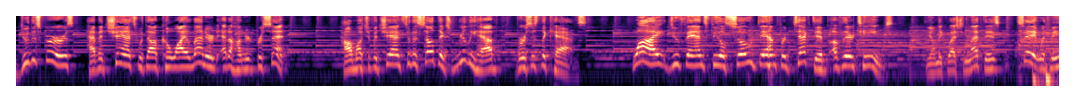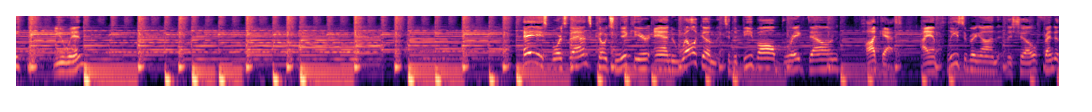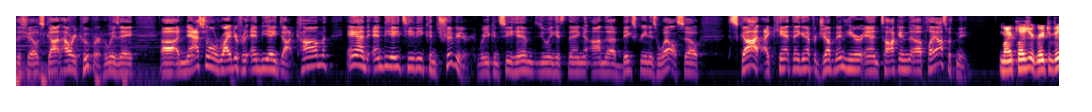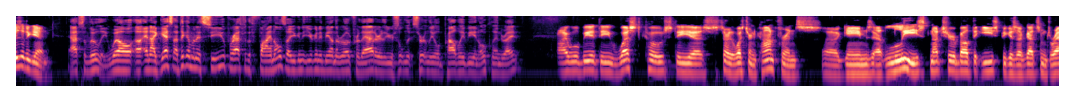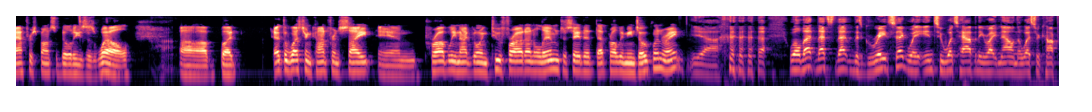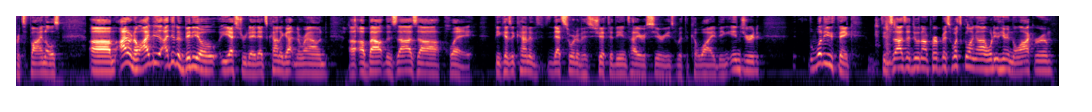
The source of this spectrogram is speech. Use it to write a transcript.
Do the Spurs have a chance without Kawhi Leonard at 100%? How much of a chance do the Celtics really have versus the Cavs? Why do fans feel so damn protective of their teams? The only question left is say it with me you win. Hey, sports fans, Coach Nick here, and welcome to the B Ball Breakdown Podcast. I am pleased to bring on the show, friend of the show, Scott Howard Cooper, who is a, uh, a national writer for NBA.com and NBA TV contributor, where you can see him doing his thing on the big screen as well. So, Scott, I can't thank you enough for jumping in here and talking uh, playoffs with me. My pleasure. Great to visit again. Absolutely. Well, uh, and I guess I think I'm going to see you perhaps for the finals. Are you going to, you're going to be on the road for that, or you're certainly will probably be in Oakland, right? I will be at the West Coast, the uh, sorry, the Western Conference uh, games at least. Not sure about the East because I've got some draft responsibilities as well. Uh-huh. Uh, but at the Western Conference site, and probably not going too far out on a limb to say that that probably means Oakland, right? Yeah. well, that that's that this great segue into what's happening right now in the Western Conference Finals. Um, I don't know. I did I did a video yesterday that's kind of gotten around uh, about the Zaza play because it kind of that sort of has shifted the entire series with the Kawhi being injured. What do you think? Did Zaza do it on purpose? What's going on? What do you hear in the locker room?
